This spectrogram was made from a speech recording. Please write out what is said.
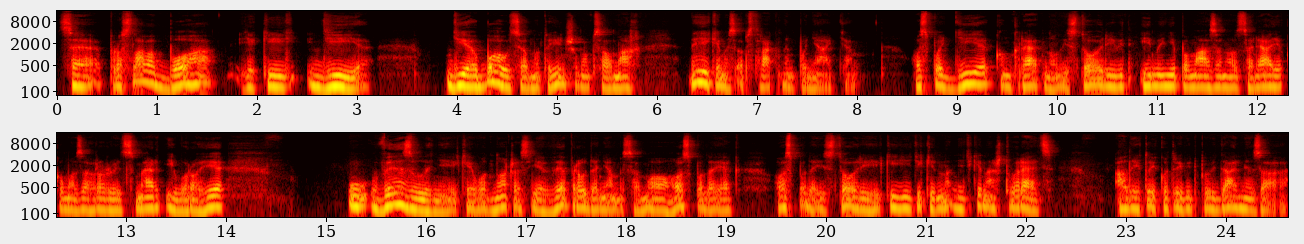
це прослава Бога, який діє. Дія Бога у цьому та іншому псалмах не якимось абстрактним поняттям. Господь діє конкретно в історії від імені помазаного царя, якому загрожують смерть і вороги, у визволенні, яке водночас є виправданням самого Господа, як Господа історії, який є тільки, не тільки наш Творець, але й той, котрий відповідальний за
